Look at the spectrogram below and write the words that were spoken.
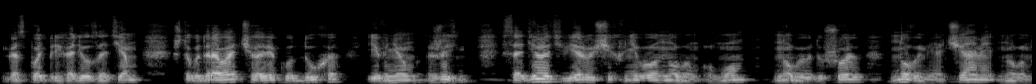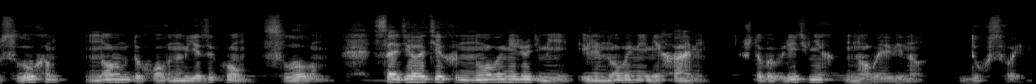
Господь приходил за тем, чтобы даровать человеку духа и в нем жизнь, соделать верующих в него новым умом, новой душою, новыми очами, новым слухом, новым духовным языком, словом, соделать их новыми людьми или новыми мехами, чтобы влить в них новое вино, дух свой.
